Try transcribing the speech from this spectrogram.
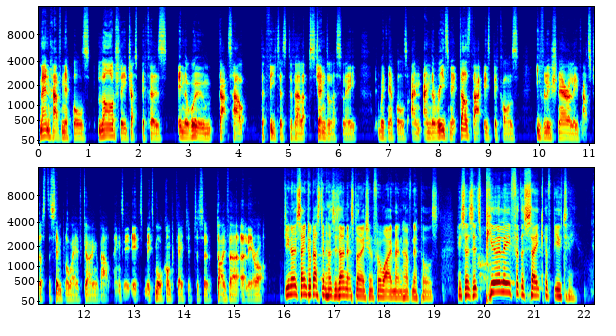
men have nipples largely just because in the womb, that's how the fetus develops genderlessly with nipples. And, and the reason it does that is because evolutionarily, that's just the simpler way of going about things. It, it's, it's more complicated to sort of divert earlier on. Do you know St. Augustine has his own explanation for why men have nipples? He says it's purely for the sake of beauty.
